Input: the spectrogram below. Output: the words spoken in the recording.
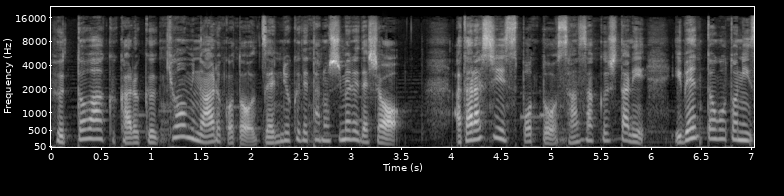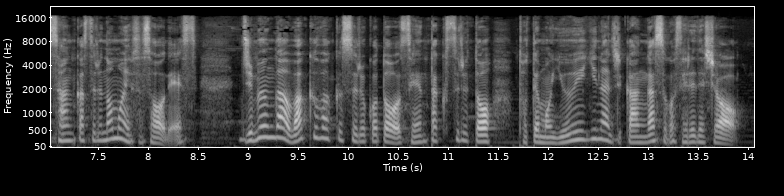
フットワーク軽く興味のあることを全力で楽しめるでしょう。新しいスポットを散策したり、イベントごとに参加するのも良さそうです。自分がワクワクすることを選択すると、とても有意義な時間が過ごせるでしょう。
